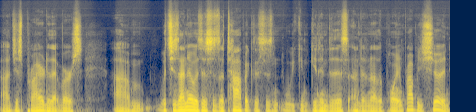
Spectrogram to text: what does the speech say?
uh, just prior to that verse, um, which is I know this is a topic. This is we can get into this at another point, and probably should.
